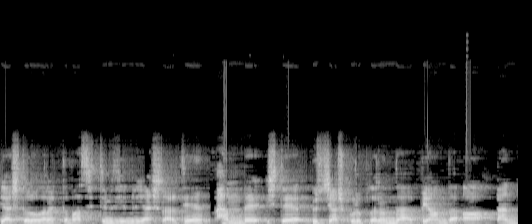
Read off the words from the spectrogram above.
yaşlar olarak da bahsettiğimiz 20'li yaşlar diye. Hem de işte üst yaş gruplarında bir anda ah ben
